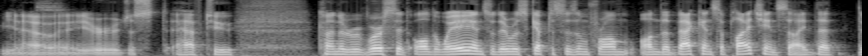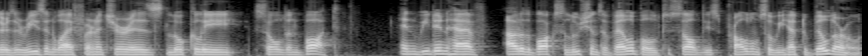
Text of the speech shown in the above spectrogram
you know, you just have to kind of reverse it all the way. And so there was skepticism from on the back end supply chain side that there's a reason why furniture is locally sold and bought. And we didn't have out of the box solutions available to solve these problems. So we had to build our own.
